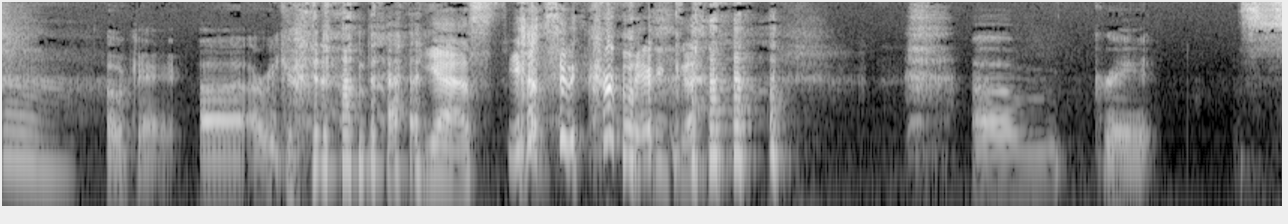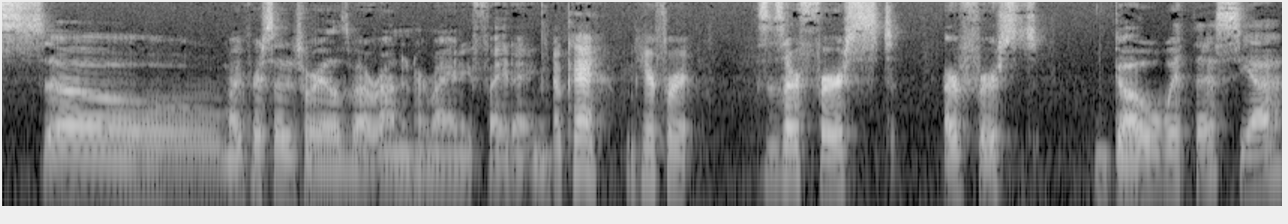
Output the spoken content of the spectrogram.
okay, uh, are we good on that? Yes, yes, we're very good. Um, great. So, my first editorial is about Ron and Hermione fighting. Okay, I'm here for it. This is our first, our first go with this, yeah?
